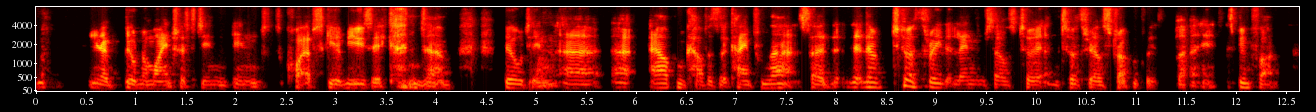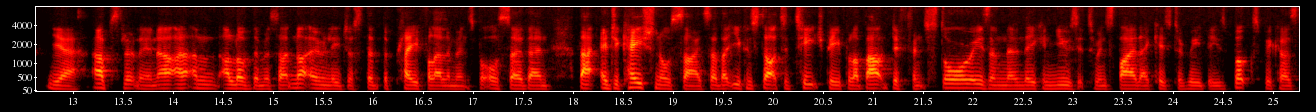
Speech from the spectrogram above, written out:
yeah. you know, building on my interest in in quite obscure music and um, building uh, uh, album covers that came from that. So th- there are two or three that lend themselves to it, and two or three I struggled with, but it's been fun. Yeah, absolutely, and I, and I love them as like not only just the, the playful elements, but also then that educational side, so that you can start to teach people about different stories, and then they can use it to inspire their kids to read these books because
